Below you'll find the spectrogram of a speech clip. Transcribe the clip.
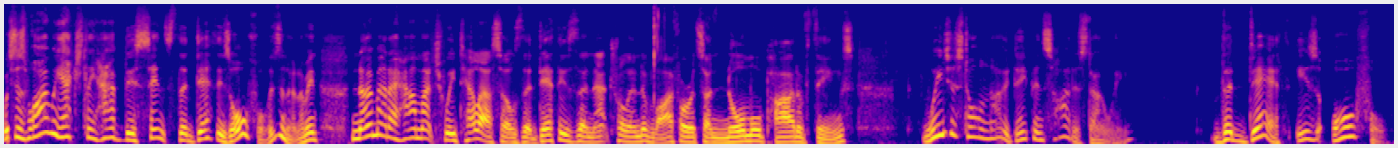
Which is why we actually have this sense that death is awful, isn't it? I mean, no matter how much we tell ourselves that death is the natural end of life or it's a normal part of things, we just all know deep inside us, don't we? That death is awful.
